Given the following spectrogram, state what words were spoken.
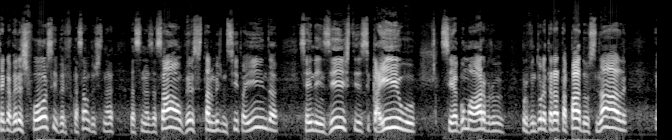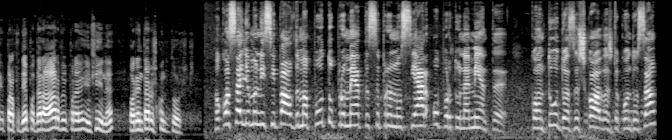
Tem que haver esforço e verificação da sinalização, ver se está no mesmo sítio ainda, se ainda existe, se caiu, se alguma árvore porventura terá tapado o sinal, eh, para poder podar a árvore, para, enfim, né, orientar os condutores. O Conselho Municipal de Maputo promete se pronunciar oportunamente. Contudo, as escolas de condução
